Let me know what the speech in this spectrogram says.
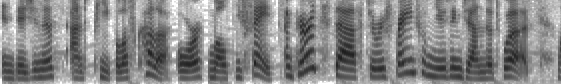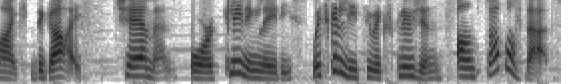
Indigenous, and People of Color, or multi faith. Encourage staff to refrain from using gendered words like the guys, chairman, or cleaning ladies, which can lead to exclusion. On top of that,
